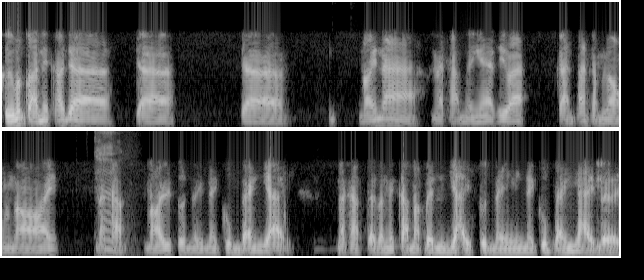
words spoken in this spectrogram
คือเมื่อก่อนเนี่ยเขาจะจะจะน้อยหน้านะครับ ในแง่ที่ว่าการตั้งสำรองน้อยนะครับ น้อยที่สุดในในกลุ่มแบงก์ใหญ่ นะครับ แต่ตอนนี้กลับมาเป็นใหญ่สุดในในกลุ่มแบงก์ใหญ่เลย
